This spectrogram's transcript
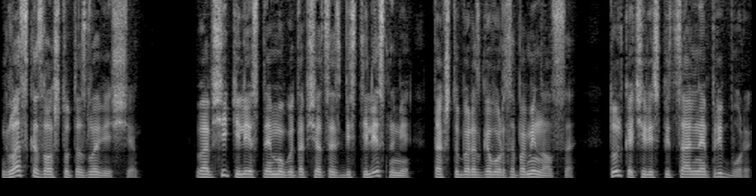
Глаз сказал что-то зловещее. Вообще телесные могут общаться с бестелесными, так чтобы разговор запоминался, только через специальные приборы.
